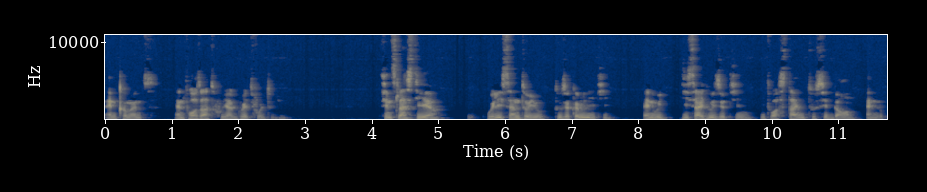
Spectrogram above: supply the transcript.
and comments, and for that we are grateful to you. Since last year, we listened to you, to the community, and we decided with the team it was time to sit down and look.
